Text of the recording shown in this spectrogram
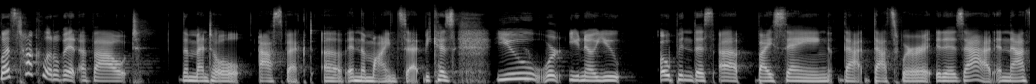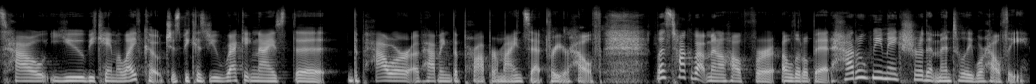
let's talk a little bit about the mental aspect of and the mindset because you were, you know, you opened this up by saying that that's where it is at and that's how you became a life coach is because you recognized the the power of having the proper mindset for your health. Let's talk about mental health for a little bit. How do we make sure that mentally we're healthy?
